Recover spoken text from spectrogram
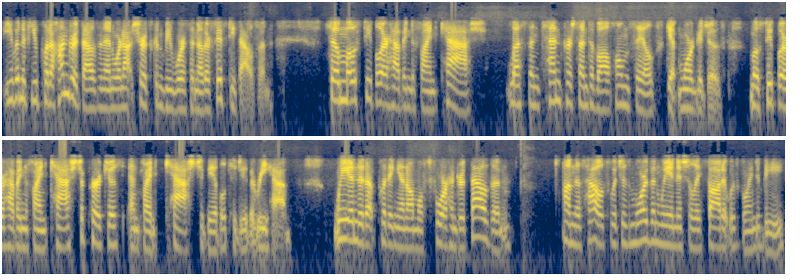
even if you put a 100,000 in, we're not sure it's going to be worth another 50,000. So most people are having to find cash less than 10% of all home sales get mortgages. Most people are having to find cash to purchase and find cash to be able to do the rehab. We ended up putting in almost 400,000 on this house, which is more than we initially thought it was going to be.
